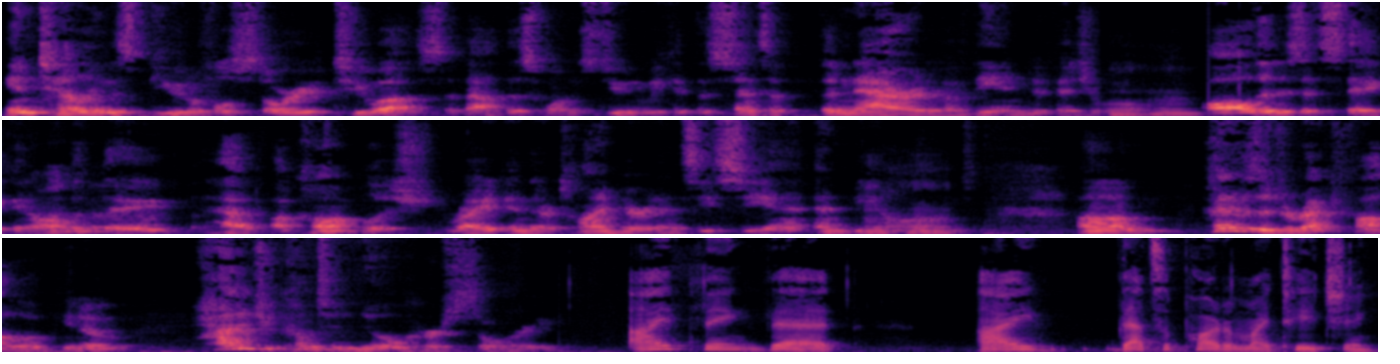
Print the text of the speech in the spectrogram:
in telling this beautiful story to us about this one student, we get the sense of the narrative of the individual, mm-hmm. all that is at stake and all mm-hmm. that they have accomplished, right, in their time here at NCC and, and mm-hmm. beyond. Um, kind of as a direct follow up, you know, how did you come to know her story? I think that I that's a part of my teaching.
